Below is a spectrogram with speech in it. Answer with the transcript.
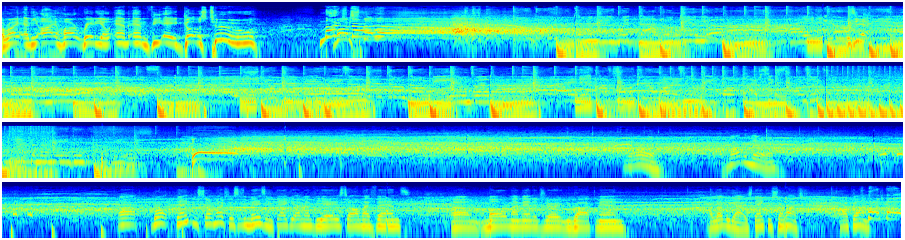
All right, and the iHeartRadio MMVA goes to Marshmello. Is he at- Oh, hot in there. Uh, well, thank you so much. This is amazing. Thank you, MMVAs, to all my fans. Um, Mo, my manager, you rock, man. I love you guys. Thank you so much. Rock on.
